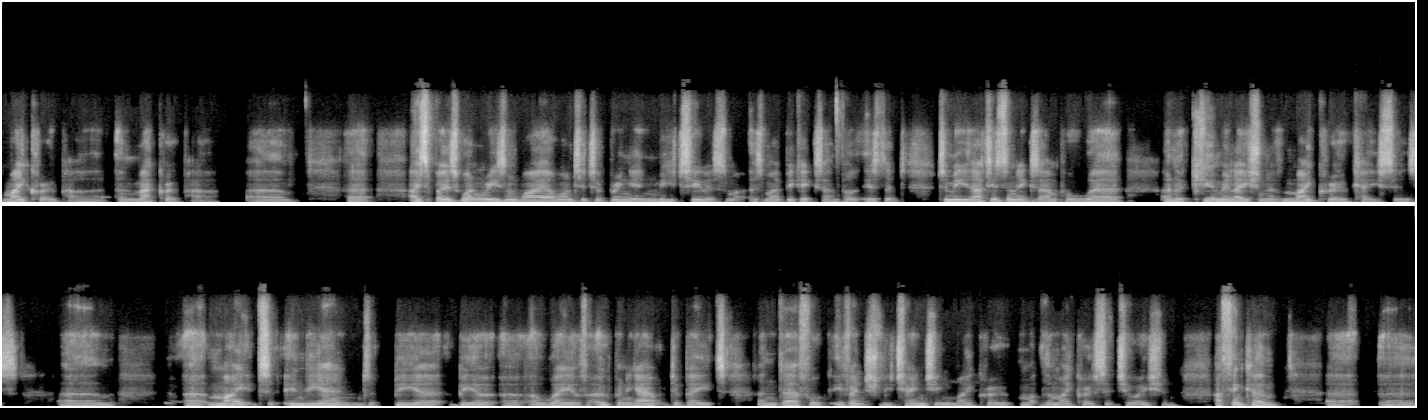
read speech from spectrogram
micro power and macro power. Um, uh, I suppose one reason why I wanted to bring in Me Too as my, as my big example is that to me that is an example where an accumulation of micro cases um, uh, might, in the end, be a be a, a, way of opening out debate and therefore eventually changing micro the micro situation. I think um, uh, uh,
